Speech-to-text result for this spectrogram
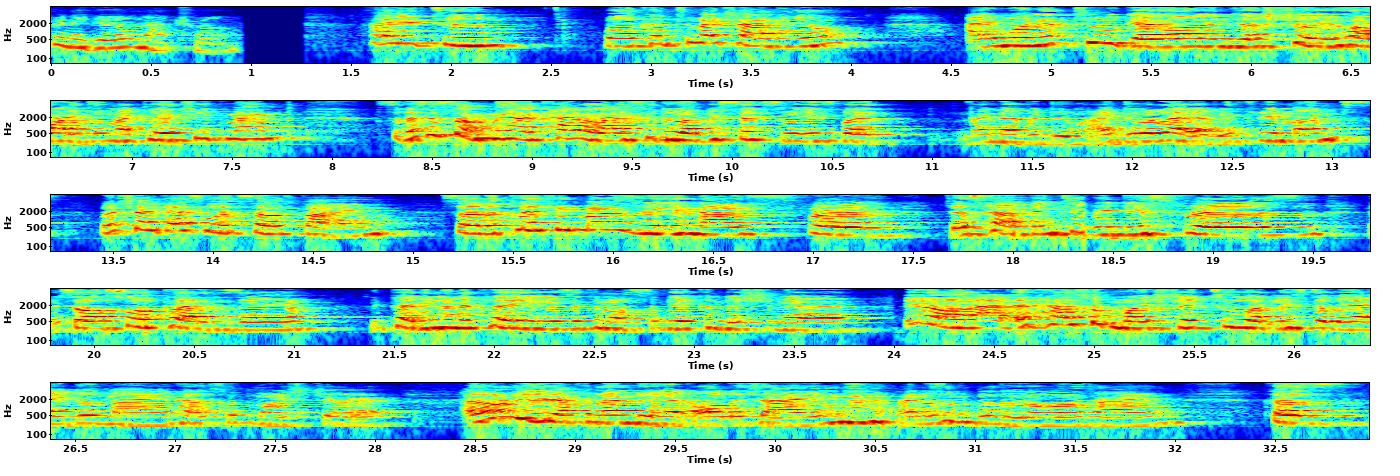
Trini Girl Natural. Hi YouTube, welcome to my channel. I wanted to get on and just show you how I do my clay treatment. So this is something I kind of like to do every six weeks but I never do. I do it like every three months which I guess works out fine. So the clay treatment is really nice for just helping to reduce frizz. It's also a cleanser. Depending on the clay you use, it can also be a conditioner. You know, it helps with moisture too, at least the way I do mine helps with moisture. I don't really recommend doing it all the time. I know some people do it all the time because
